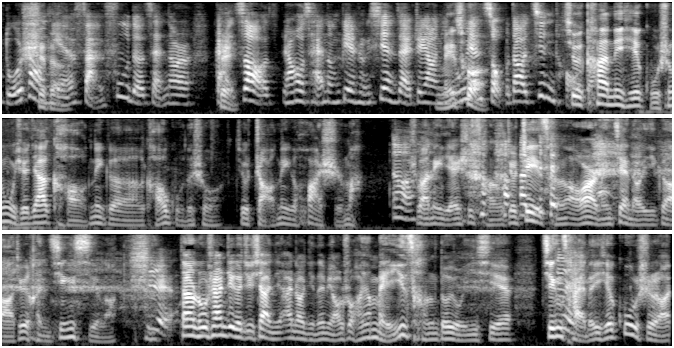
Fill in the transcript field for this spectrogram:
多少年反复的在那儿改造，然后才能变成现在这样，你没永远错。走不到尽头。就看那些古生物学家考那个考古的时候，就找那个化石嘛，嗯是吧？那个岩石层，就 这一层偶尔能见到一个啊，就很惊喜了。是，但是庐山这个，就像你按照你的描述，好像每一层都有一些精彩的一些故事啊，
